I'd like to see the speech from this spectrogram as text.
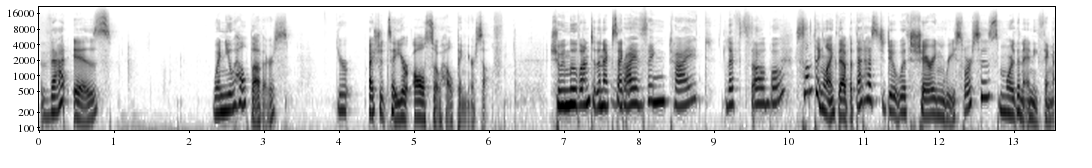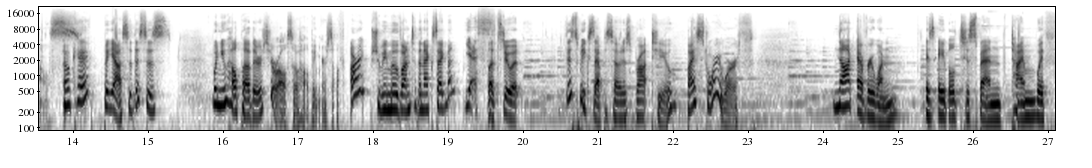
that is when you help others, you're I should say you're also helping yourself. Should we move on to the next segment? Rising tide lifts all boats. Something like that, but that has to do with sharing resources more than anything else. Okay. But yeah, so this is when you help others, you're also helping yourself. All right, should we move on to the next segment? Yes. Let's do it. This week's episode is brought to you by Storyworth. Not everyone is able to spend time with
